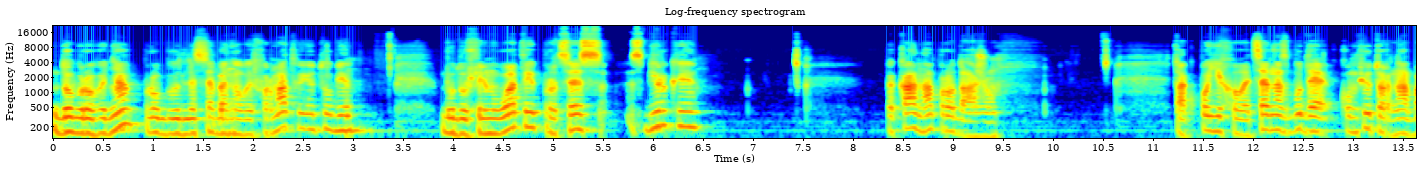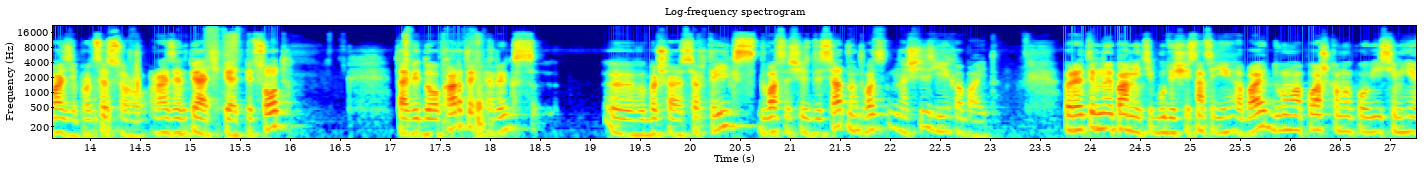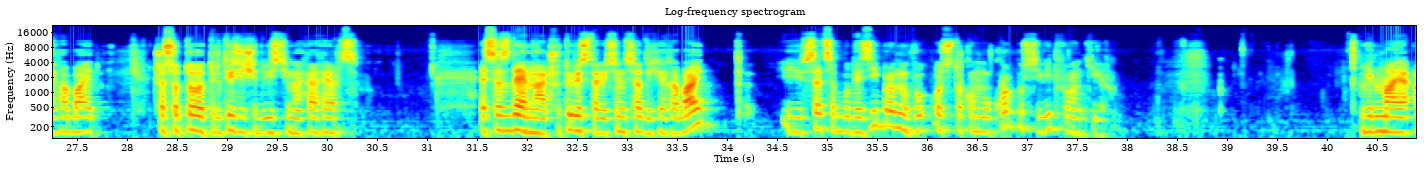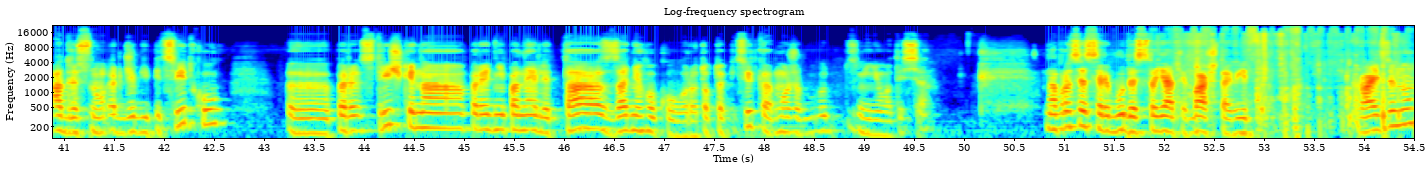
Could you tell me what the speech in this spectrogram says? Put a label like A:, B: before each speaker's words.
A: Доброго дня! Пробую для себе новий формат в Ютубі. Буду фільмувати процес збірки ПК на продажу. Так, поїхали. Це в нас буде комп'ютер на базі процесору Ryzen 5 5500 та відеокарти RX, е, вибачаюсь, RTX 2060 на, 20, на 6 ГБ. Оперативної пам'яті буде 16 ГБ двома плашками по 8 ГБ частотою 3200 МГц, SSD на 480 ГБ, і все це буде зібрано в ось такому корпусі від Frontier. Він має адресну RGB підсвітку, е, стрічки на передній панелі та заднього ковору. Тобто підсвітка може змінюватися. На процесорі буде стояти башта від Ryzen.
